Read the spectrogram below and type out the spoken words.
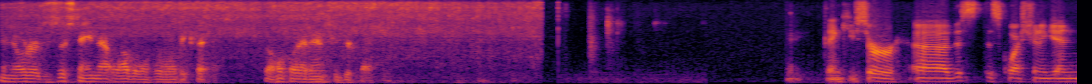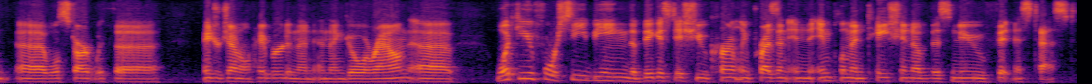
in order to sustain that level of aerobic fitness. So hopefully that answered your question. Thank you, sir. Uh, this this question again, uh, we'll start with uh, Major General Hibbard and then and then go around. Uh, what do you foresee being the biggest issue currently present in the implementation of this new fitness test?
